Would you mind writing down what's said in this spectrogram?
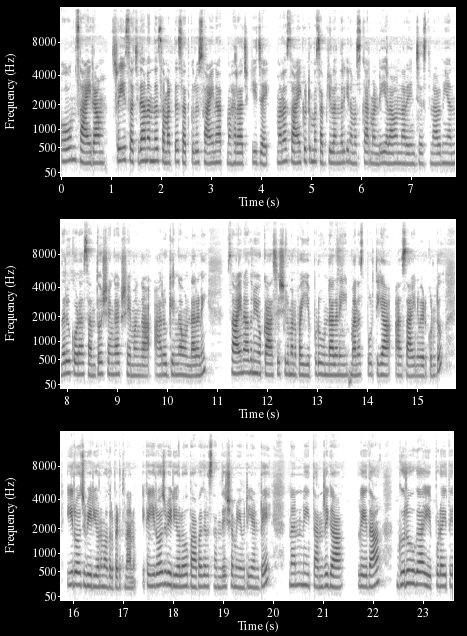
ఓం సాయిరామ్. శ్రీ సచిదానంద సమర్థ సద్గురు సాయినాథ్ మహారాజ్కి జై. మన సాయి కుటుంబ సభ్యులందరికీ నమస్కారం అండి. ఎలా ఉన్నారు? ఏం చేస్తున్నారు? మీ అందరూ కూడా సంతోషంగా క్షేమంగా ఆరోగ్యంగా ఉండాలని సాయినాథుని యొక్క ఆశీస్సులు మనపై ఎప్పుడు ఉండాలని మనస్ఫూర్తిగా ఆ సాయిని వేడుకుంటూ ఈరోజు వీడియోను మొదలు పెడుతున్నాను. ఇక ఈరోజు వీడియోలో బాబాగారి సందేశం ఏమిటి అంటే నన్ను నీ తండ్రిగా లేదా గురువుగా ఎప్పుడైతే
